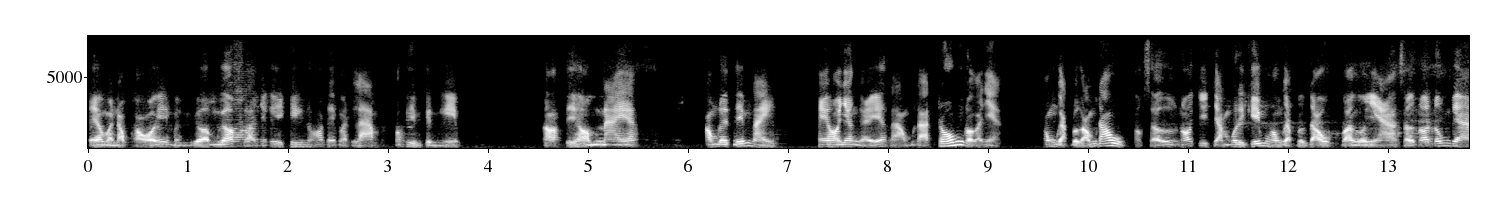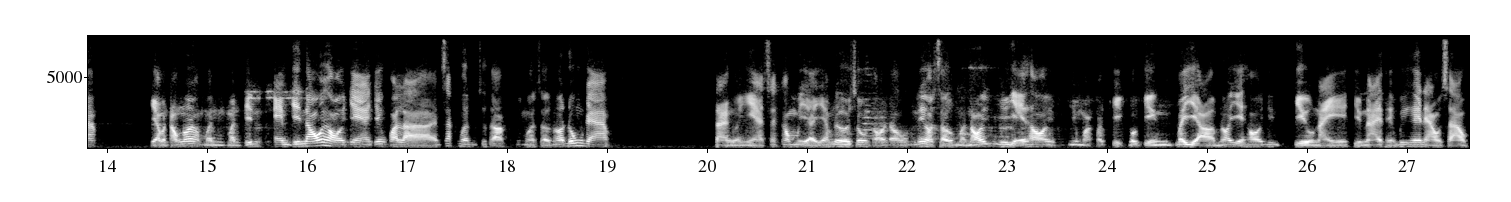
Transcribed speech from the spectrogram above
để mà mình học hỏi, mình gom góp lại những ý kiến đó để mình làm, có thêm kinh nghiệm. Đó, thì hôm nay á, ông lê tím này, theo hậu nhân nghĩ là ông đã trốn rồi cả nhà. Không gặp được ổng đâu. Thật sự nói chị chăm có đi kiếm, không gặp được đâu. Và người nhà sự nói đúng ra giờ mình không nói, mình mình chỉ, em chỉ nói thôi nha, chứ không phải là em xác minh sự thật. Nhưng mà sự nó đúng ra, là người nhà sẽ không bao giờ dám đưa số điện thoại đâu. Nếu thật sự mà nói như vậy thôi, nhưng mà có chuyện, câu chuyện bây giờ nói vậy thôi, nhưng chiều này, chiều nay thì không biết thế nào sao.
